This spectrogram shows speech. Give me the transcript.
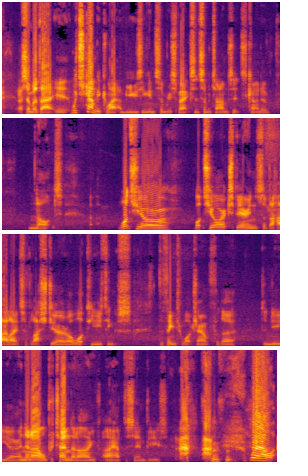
some of that is, which can be quite amusing in some respects, and sometimes it's kind of not. What's your What's your experience of the highlights of last year, or what do you think's the thing to watch out for the the new year? And then I will pretend that I I have the same views. well,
